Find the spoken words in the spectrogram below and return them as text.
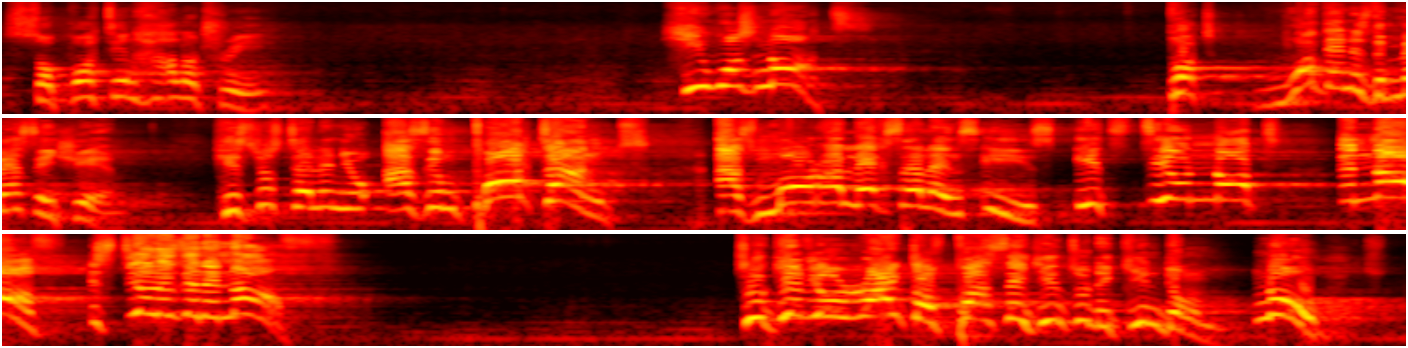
supporting harlotry he was not. But what then is the message here? He's just telling you, as important as moral excellence is, it's still not enough. It still isn't enough to give you right of passage into the kingdom. No,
